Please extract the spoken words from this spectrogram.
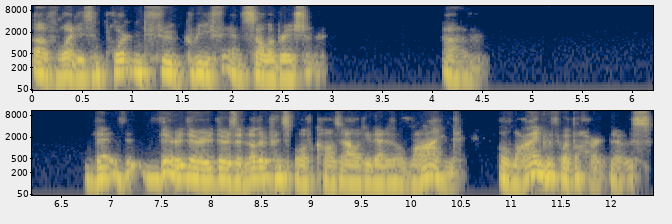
of what is important through grief and celebration. Um, that, there, there, there's another principle of causality that is aligned, aligned with what the heart knows.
